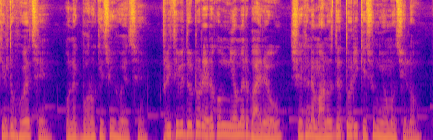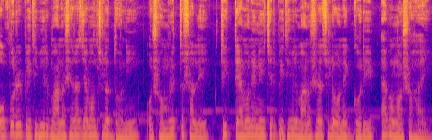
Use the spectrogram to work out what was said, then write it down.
কিন্তু হয়েছে, অনেক বড় কিছুই হয়েছে। পৃথিবী দুটোর এরকম নিয়মের বাইরেও সেখানে মানুষদের তৈরি কিছু নিয়মও ছিল। ওপরের পৃথিবীর মানুষেরা যেমন ছিল ধনী ও সমৃদ্ধশালী, ঠিক তেমনি নিচের পৃথিবীর মানুষেরা ছিল অনেক গরিব এবং অসহায়।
